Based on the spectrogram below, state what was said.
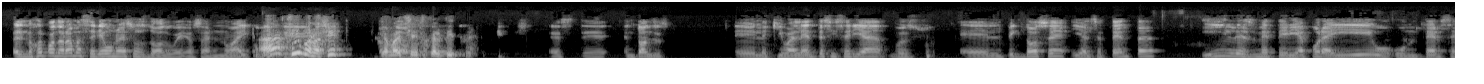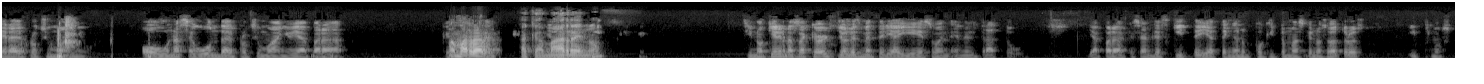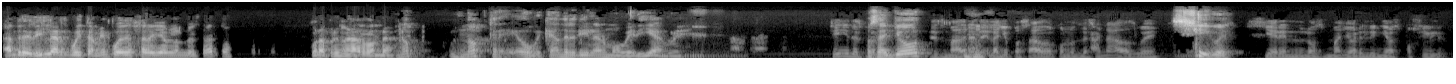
el mejor panorama sería uno de esos dos, güey, o sea, no hay como Ah, que- sí, bueno, sí. Llamar Chase o Kyle Pitts, güey. Este, entonces, el equivalente sí sería, pues, el pick 12 y el 70, y les metería por ahí un, un tercera del próximo año, o una segunda del próximo año ya para... que Amarrar. a que amarre, ¿no? Si no quieren a Zach Ertz, yo les metería ahí eso en, en el trato, güey. Ya para que sea el desquite, ya tengan un poquito más que nosotros. Y pues nos- Andre Dillard, güey, también puede estar ahí hablando del trato. Una primera ronda. No, no creo, güey, que Andre Dillard movería, güey. Sí, después O sea, yo- del desmadre del año pasado con los lesionados, güey, Sí, güey. quieren los mayores lineados posibles.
